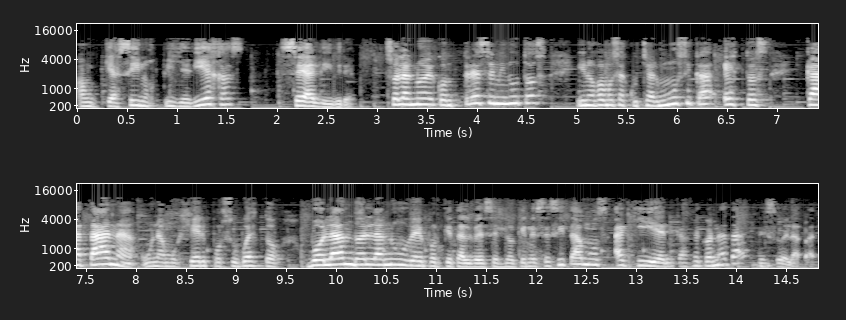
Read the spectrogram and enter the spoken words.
aunque así nos pille viejas, sea libre. Son las 9 con 13 minutos y nos vamos a escuchar música. Esto es Katana, una mujer, por supuesto, volando en la nube, porque tal vez es lo que necesitamos aquí en Café con Nata de Suela Pat.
